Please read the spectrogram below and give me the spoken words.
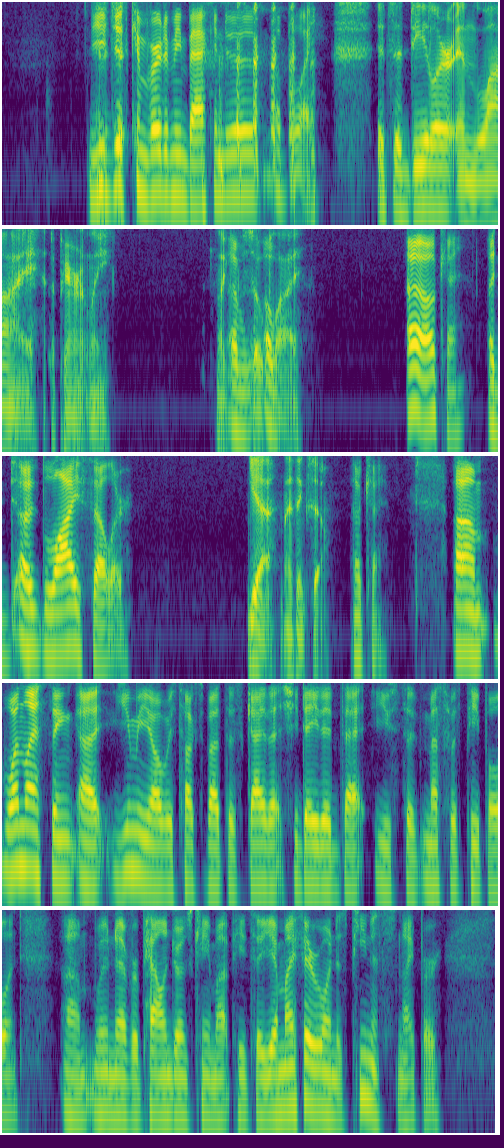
You just converted me back into a, a boy. It's a dealer in lie, apparently, like A- soap a- lye. Oh, okay. A, a lie seller. Yeah, I think so. Okay. Um, one last thing. Uh, Yumi always talks about this guy that she dated that used to mess with people. And um, whenever palindromes came up, he'd say, Yeah, my favorite one is penis sniper.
